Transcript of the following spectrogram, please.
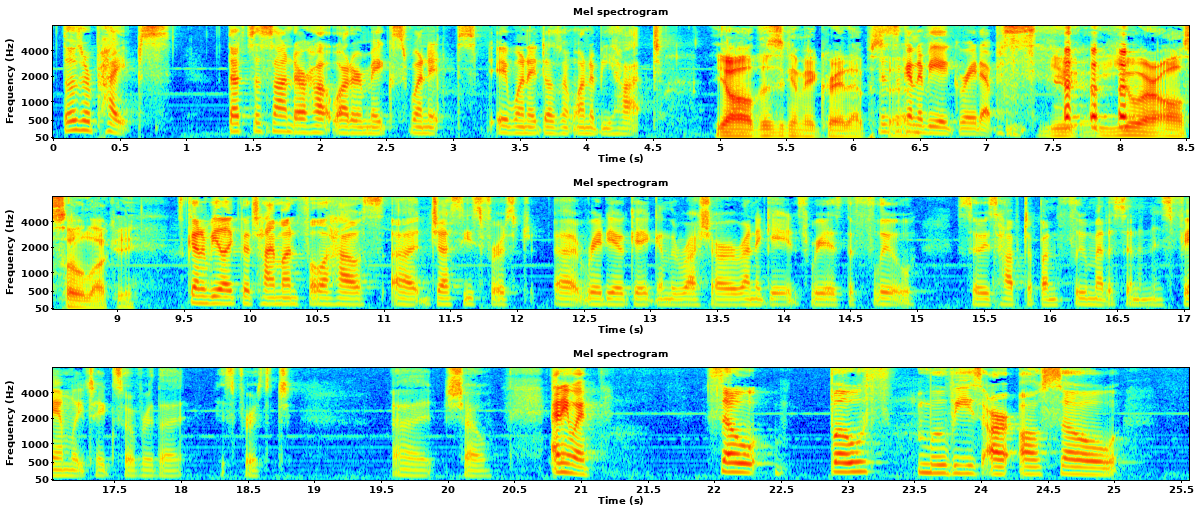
Those are pipes. That's the sound our hot water makes when it's it, when it doesn't want to be hot. Y'all, this is gonna be a great episode. This is going to be a great episode. you you are all so lucky. It's going to be like the time on Full House, uh, Jesse's first uh, radio gig in the Rush Hour Renegades, where he has the flu. So he's hopped up on flu medicine, and his family takes over the his first uh, show. Anyway, so both movies are also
